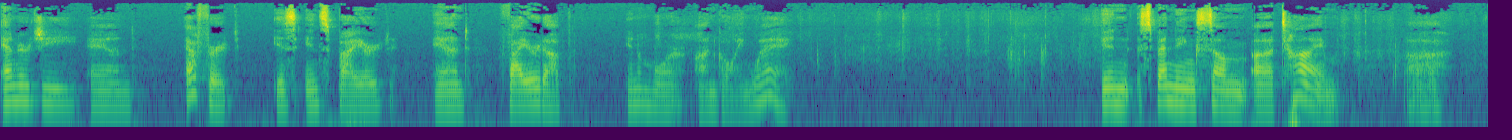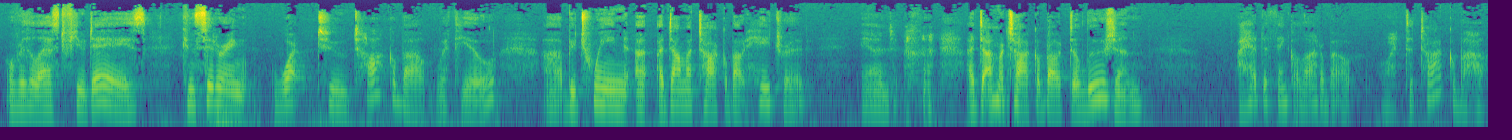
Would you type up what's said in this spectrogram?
energy, and effort is inspired and fired up in a more ongoing way. In spending some uh, time uh, over the last few days considering what to talk about with you uh, between a, a Dhamma talk about hatred and a Dhamma talk about delusion, I had to think a lot about what to talk about.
